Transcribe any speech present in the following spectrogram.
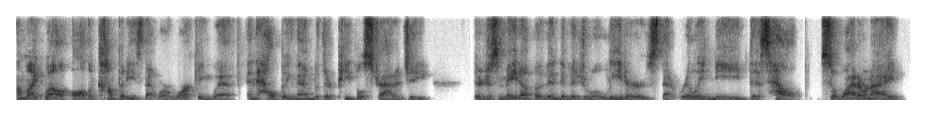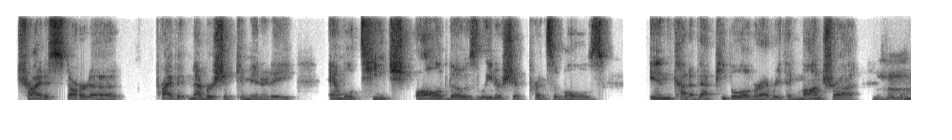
I'm like, well, all the companies that we're working with and helping them with their people strategy they're just made up of individual leaders that really need this help. So why don't I try to start a private membership community and we'll teach all of those leadership principles in kind of that people over everything mantra mm-hmm.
